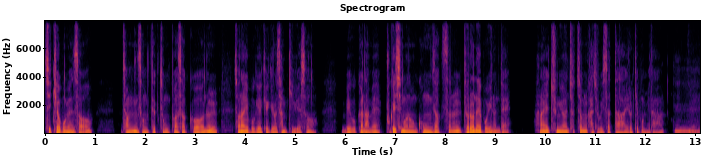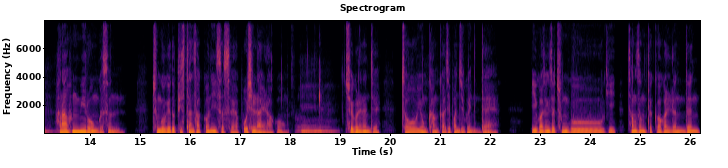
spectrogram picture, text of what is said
지켜보면서 장성택 종파 사건을 전화위복의 계기로 삼기 위해서 미국과 남의 북에 심어놓은 공작선을 드러내 보이는데 하나의 중요한 초점을 가지고 있었다 이렇게 봅니다. 음. 하나 흥미로운 것은 중국에도 비슷한 사건이 있었어요. 보실라이라고 음. 최근에는 이제 저우융캉까지 번지고 있는데 이 과정에서 중국이 장성택과 관련된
